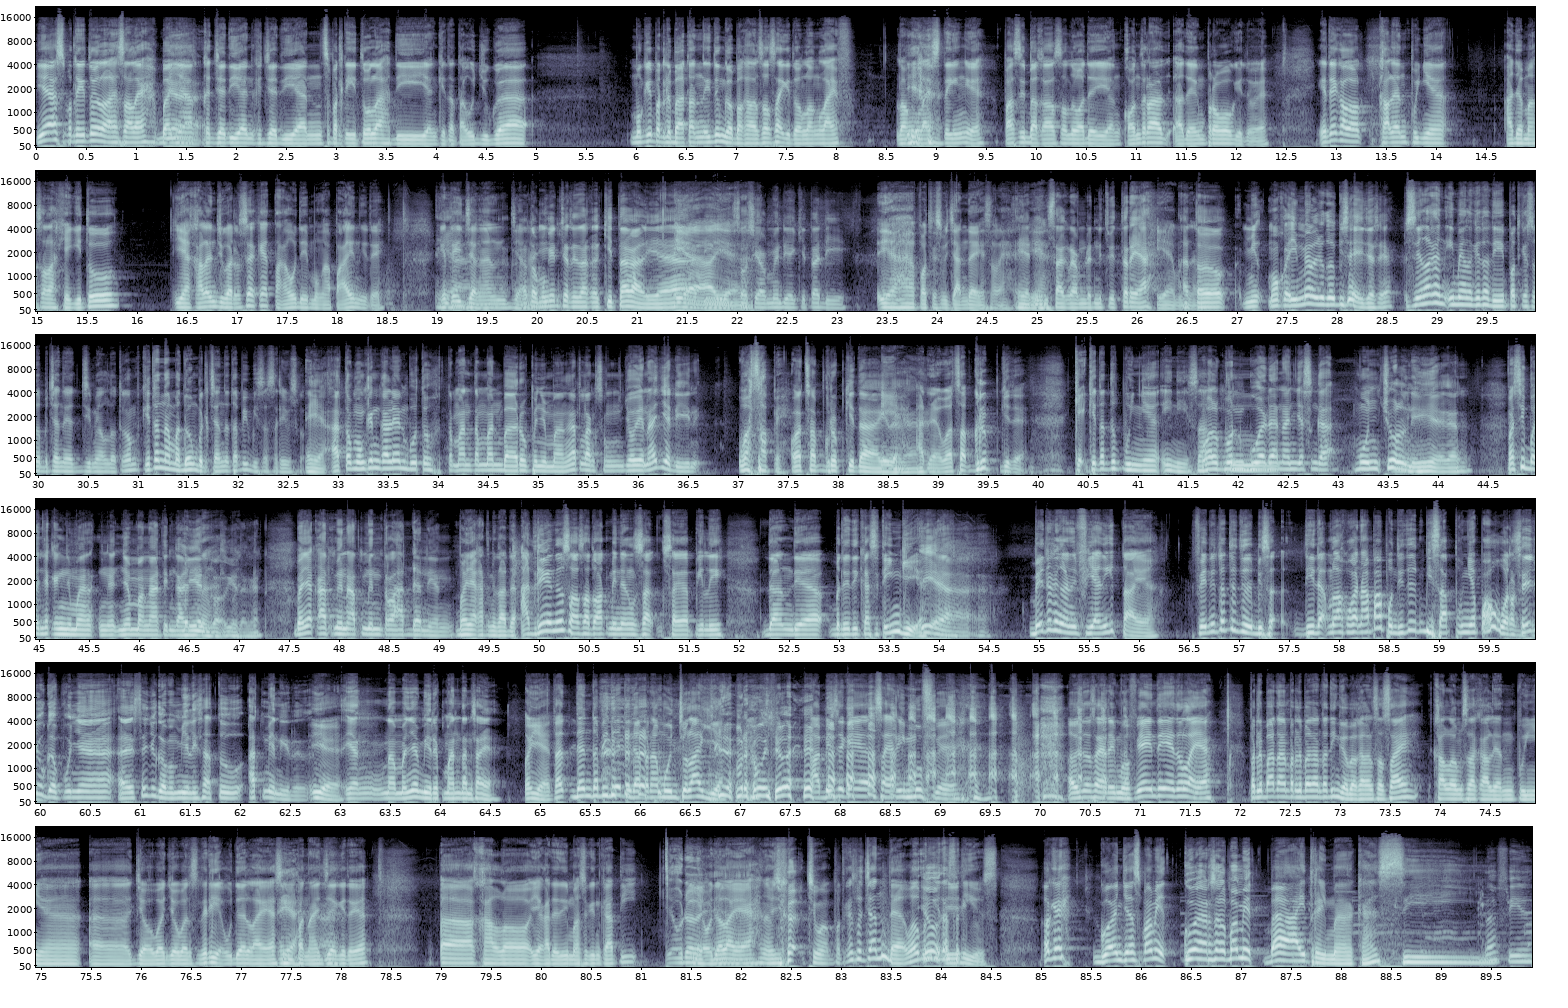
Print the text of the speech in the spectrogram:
Ya seperti itulah Saleh. Ya. Banyak kejadian-kejadian seperti itulah di yang kita tahu juga. Mungkin perdebatan itu nggak bakal selesai gitu long life, long Iya. lasting ya. Pasti bakal selalu ada yang kontra, ada yang pro gitu ya. Intinya kalau kalian punya ada masalah kayak gitu, ya kalian juga harusnya kayak tahu deh mau ngapain gitu ya. Intinya Iya. jangan jangan. atau mungkin cerita ke kita kali ya Iya, di iya. sosial media kita di Ya podcast bercanda ya Saleh. ya, di Iya. Instagram dan di Twitter ya Iya, benar. atau mau ke email juga bisa ya Jas ya Silakan email kita di podcastbercanda@gmail.com. Kita nama dong bercanda tapi bisa serius kok. Iya, atau mungkin kalian butuh teman-teman baru penyemangat langsung join aja di WhatsApp ya. WhatsApp grup kita gitu Iya, kan. ada WhatsApp grup gitu ya. Kayak kita tuh punya ini satu. Walaupun gua dan Anjas nggak muncul nih ya kan. Pasti banyak yang nyemangatin kalian kok gitu kan. Banyak admin-admin teladan yang banyak admin ada. Adrian itu salah satu admin yang sa- saya pilih dan dia berdedikasi tinggi ya. iya. Beda dengan Vianita ya. Vianita tuh tidak bisa tidak melakukan apa pun, dia bisa punya power. Saya juga punya eh, saya juga memilih satu admin gitu. Iya. Yang namanya mirip mantan saya. Oh iya, dan tapi dia tidak pernah muncul lagi ya. Tidak pernah muncul. Habisnya kayak saya remove kayak. Habisnya saya remove. Ya intinya itulah ya. Perdebatan-perdebatan tadi nggak bakalan selesai. Kalau misalnya kalian punya eh, jawaban-jawaban sendiri ya udah lah ya simpan Iya. aja gitu ya. Eh, kalau yang ada dimasukin ke hati Ya udahlah ya ya. udahlah ya. Namanya juga cuma podcast bercanda walaupun kita serius. Oke, gua Anjas pamit. Gue Arsal pamit. Bye, terima kasih. Love you.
